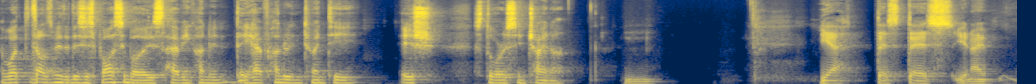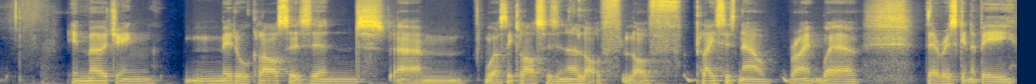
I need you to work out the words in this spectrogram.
And what tells me that this is possible is having 100 they have 120 ish stores in China. Yeah, there's there's you know emerging middle classes and um, wealthy classes in a lot of lot of places now, right? Where there is going to be,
